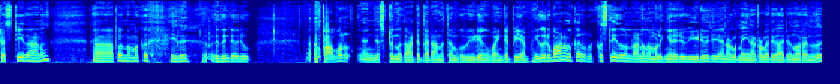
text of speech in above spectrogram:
ടെസ്റ്റ് ചെയ്തതാണ്. അപ്പം നമുക്ക് ഇത് ഇതിന്റെ ഒരു പവർ ഞാൻ ജസ്റ്റ് ഒന്ന് കാട്ടിത്തരാം. എന്നിട്ട് നമുക്ക് വീഡിയോ അങ്ങ് വൈൻഡപ്പ് ചെയ്യാം. ഇത് ഒരുപാട് ആൾക്കാർ റിക്വസ്റ്റ് ചെയ്തുകൊണ്ടാണ് നമ്മളിങ്ങനെ ഒരു വീഡിയോ ചെയ്യാനുള്ള മെയിനായിട്ടുള്ള ഒരു കാര്യം എന്ന് പറയുന്നത്.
